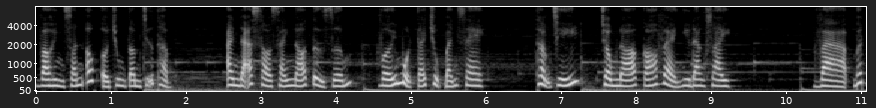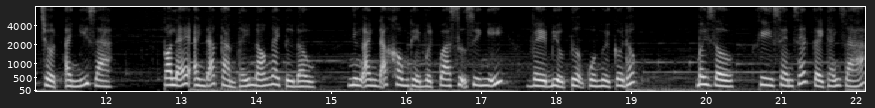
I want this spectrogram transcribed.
vào hình xoắn ốc ở trung tâm chữ thập. Anh đã so sánh nó từ sớm với một cái trục bánh xe. Thậm chí, trông nó có vẻ như đang xoay. Và bất chợt anh nghĩ ra, có lẽ anh đã cảm thấy nó ngay từ đầu, nhưng anh đã không thể vượt qua sự suy nghĩ về biểu tượng của người cơ đốc. Bây giờ, khi xem xét cây thánh giá,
